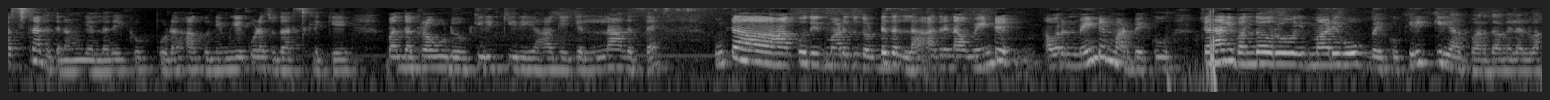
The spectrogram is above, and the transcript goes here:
ಕಷ್ಟ ಆಗುತ್ತೆ ನಮಗೆಲ್ಲರಿಗೂ ಕೂಡ, ಹಾಗೂ ನಿಮಗೆ ಕೂಡ ಸುಧಾರಿಸ್ಲಿಕ್ಕೆ ಬಂದ ಕ್ರೌಡು ಕಿರಿಕಿರಿ, ಹಾಗೆ ಹೀಗೆಲ್ಲ ಆಗುತ್ತೆ. ಊಟ ಹಾಕೋದು ಇದು ಮಾಡೋದು ದೊಡ್ಡದಲ್ಲ, ಆದರೆ ನಾವು ಮೇಂಟೈನ್ ಅವರನ್ನು ಮೇಂಟೈನ್ ಮಾಡಬೇಕು. ಚೆನ್ನಾಗಿ ಬಂದವರು ಇದು ಮಾಡಿ ಹೋಗಬೇಕು, ಕಿರಿಕಿರಿ ಆಗಬಾರ್ದು ಆಮೇಲೆ ಅಲ್ವಾ?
